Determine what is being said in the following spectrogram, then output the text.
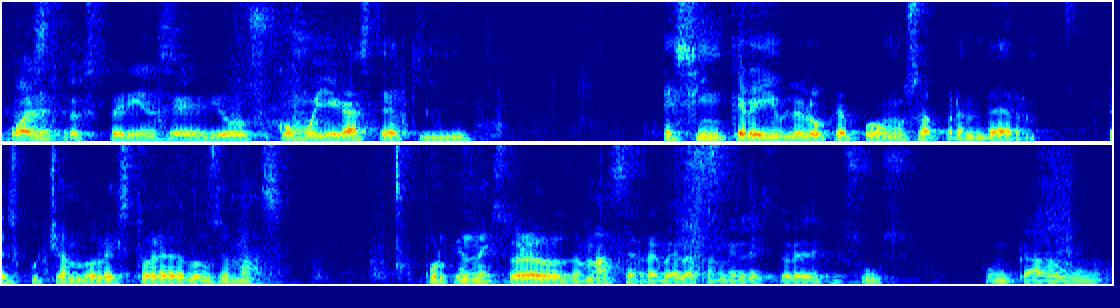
¿Cuál es tu experiencia de Dios? ¿Cómo llegaste aquí? Es increíble lo que podemos aprender escuchando la historia de los demás. Porque en la historia de los demás se revela también la historia de Jesús con cada uno.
